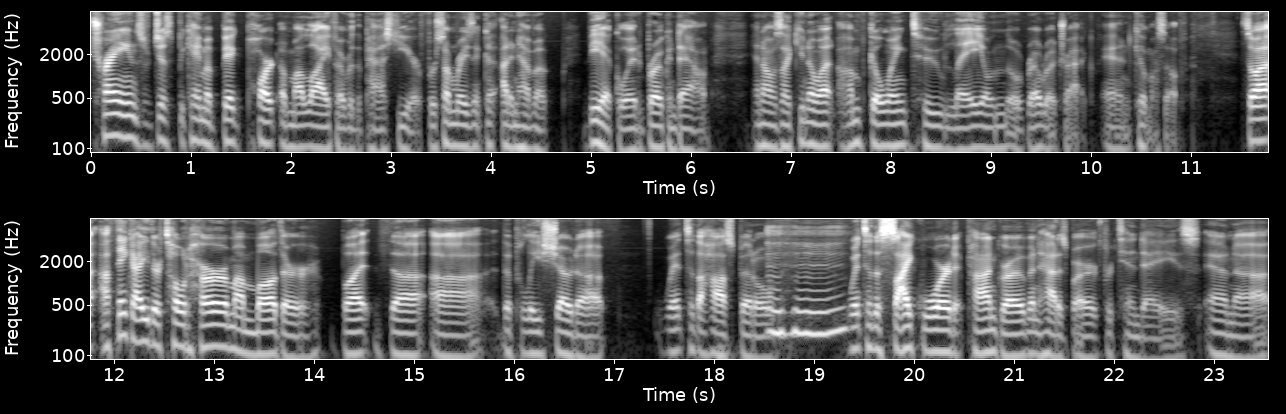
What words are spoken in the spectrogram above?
trains just became a big part of my life over the past year. For some reason, I didn't have a vehicle; it had broken down, and I was like, you know what? I'm going to lay on the railroad track and kill myself. So I, I think I either told her or my mother, but the uh, the police showed up, went to the hospital, Mm-hmm. went to the psych ward at Pine Grove in Hattiesburg for ten days, and uh,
